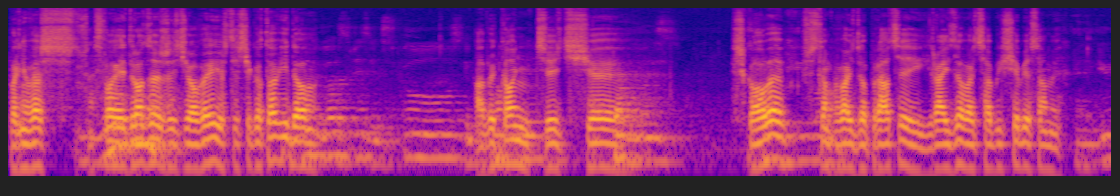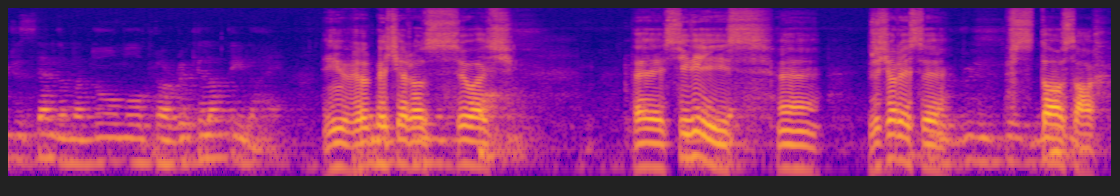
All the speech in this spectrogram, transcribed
ponieważ w swojej drodze życiowej jesteście gotowi do, aby kończyć e, szkołę, przystępować do pracy i realizować samych siebie samych. I będziecie rozsyłać e, CVs, e, życiorysy w stosach,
